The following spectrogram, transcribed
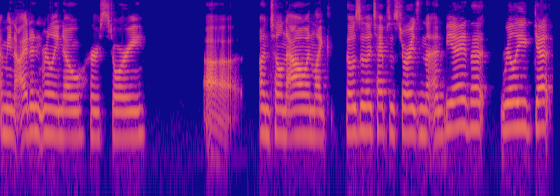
I mean, I didn't really know her story uh, until now, and like those are the types of stories in the NBA that really get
